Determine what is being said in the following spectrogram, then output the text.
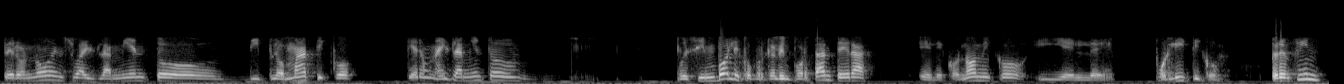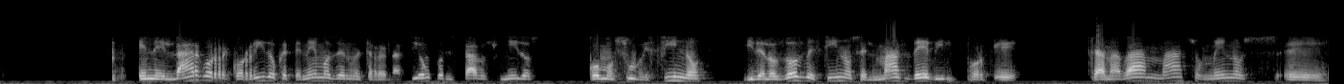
pero no en su aislamiento diplomático, que era un aislamiento pues simbólico, porque lo importante era el económico y el eh, político. Pero en fin, en el largo recorrido que tenemos de nuestra relación con Estados Unidos como su vecino y de los dos vecinos el más débil, porque Canadá más o menos eh,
